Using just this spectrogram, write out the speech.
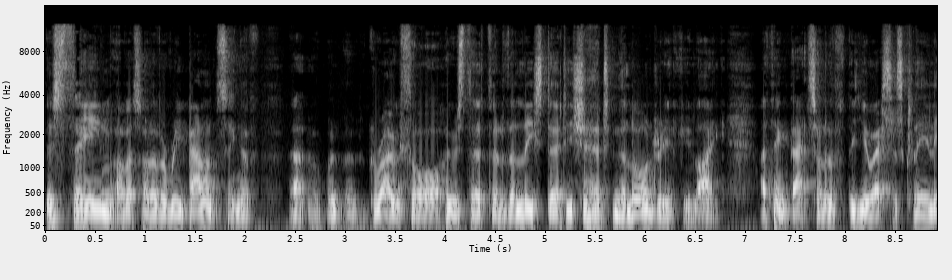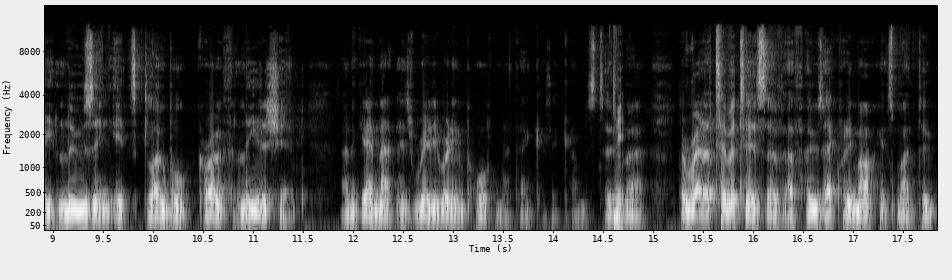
this theme of a sort of a rebalancing of uh, growth or who's the sort of the least dirty shirt in the laundry, if you like. I think that sort of the US is clearly losing its global growth leadership. And again, that is really, really important, I think, as it comes to uh, the relativities of, of, whose equity markets might do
